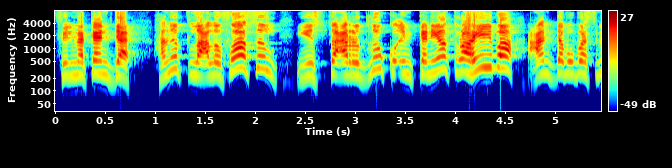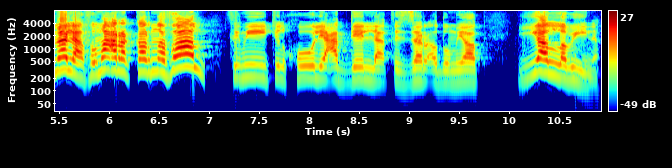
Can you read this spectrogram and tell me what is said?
في المكان ده. هنطلع لفاصل يستعرض لكم إمكانيات رهيبة عند أبو بسملة في معرض كرنفال في ميت الخولي عبد الله في الزرقاء دمياط. يلا بينا.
